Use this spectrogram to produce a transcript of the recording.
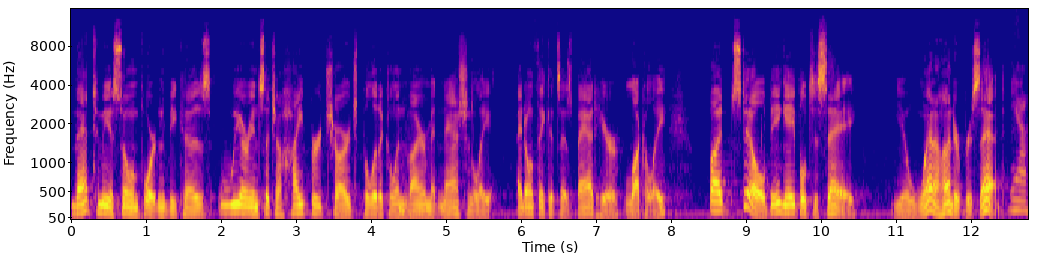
That to me is so important because we are in such a hypercharged political environment nationally. I don't think it's as bad here, luckily, but still being able to say, you went 100%. Yeah.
